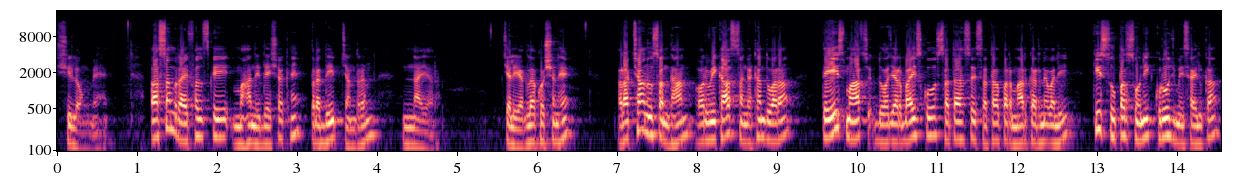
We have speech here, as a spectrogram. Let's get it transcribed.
शिलोंग में है। असम राइफल्स के महानिदेशक हैं प्रदीप चंद्रन नायर। चलिए, अगला क्वेश्चन है। रक्षा अनुसंधान और विकास संगठन द्वारा 23 मार्च 2022 को सतह से सतह पर मार करने वाली किस सुपरसोनिक क्रूज मिसाइल का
